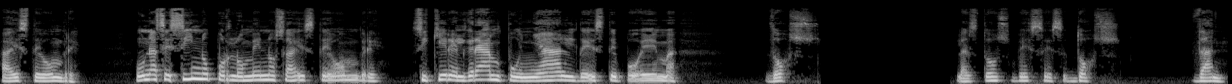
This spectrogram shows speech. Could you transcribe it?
a este hombre, un asesino por lo menos a este hombre, si quiere el gran puñal de este poema. Dos. Las dos veces dos dan.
